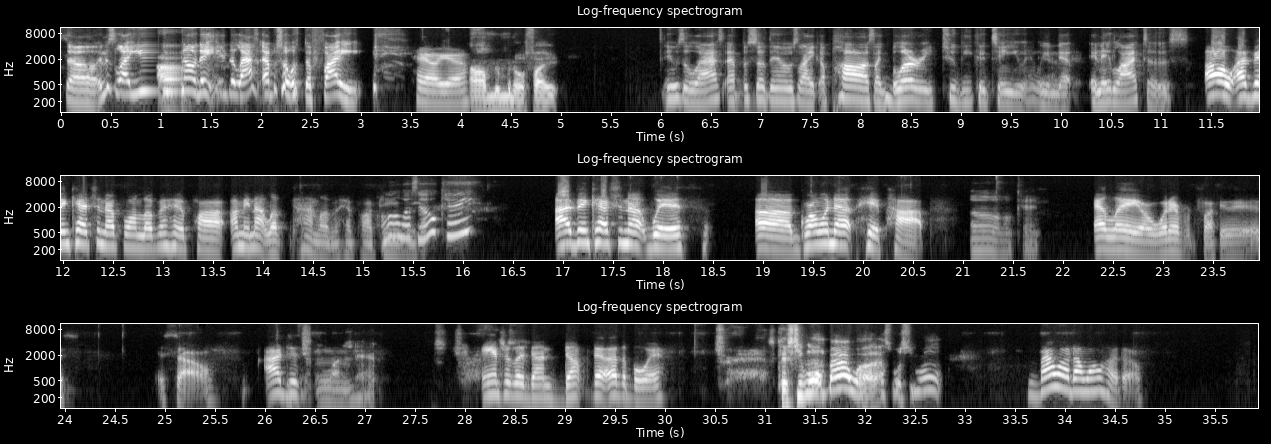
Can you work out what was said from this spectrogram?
So, and it's like, you, you I- know, they in the last episode with the fight. Hell yeah. I don't remember no fight. It was the last episode. Then it was like a pause, like blurry to be continuing. And we never, and they lied to us. Oh, I've been catching up on Love and Hip Hop. I mean, not Love, time Love and Hip Hop. Oh, I Jesus. said, okay. I've been catching up with uh Growing Up Hip Hop, Oh, okay. LA or whatever the fuck it is. So I just mm. Angela done dumped the other boy. Trash. Cause she want Bow Wow. That's what she want. Bow Wow don't want her though.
